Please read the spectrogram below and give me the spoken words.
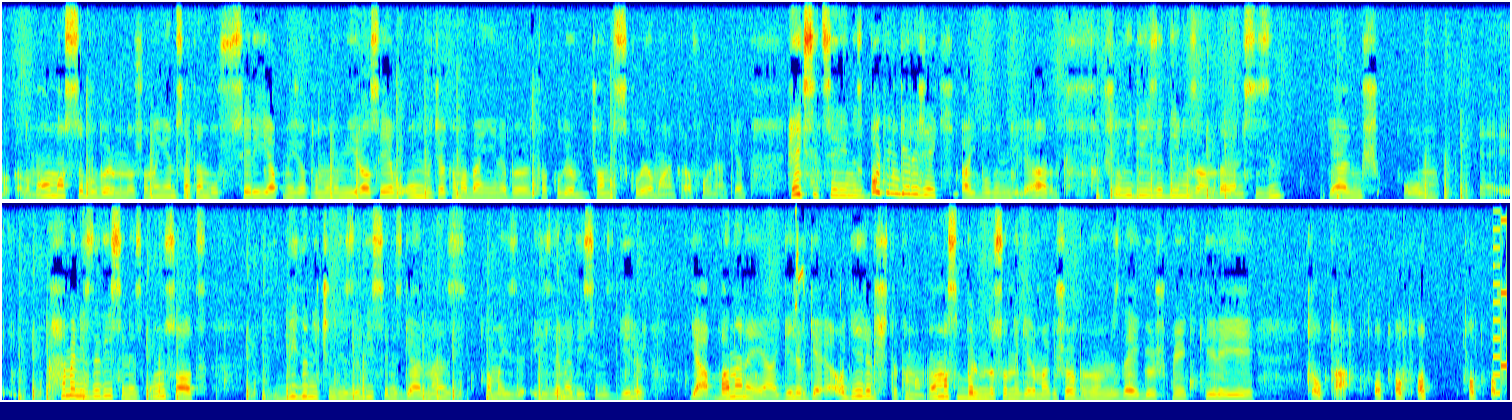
Bakalım. Olmazsa bu bölümün sonuna geleyim. Zaten bu seri yapmayacaktım. Onun mirası ev olmayacak ama ben yine böyle takılıyorum. Canım sıkılıyor Minecraft oynarken. Hexit serimiz bugün gelecek. Ay bugün değil yarın. Şu videoyu izlediğiniz anda yani sizin gelmiş ol e, hemen izlediyseniz 10 saat bir gün içinde izlediyseniz gelmez ama izle, izlemediyseniz gelir. Ya bana ne ya gelir gel gelir işte tamam. Olmazsa bölümde sonuna gelelim arkadaşlar. Bölümümüzde görüşmek dileği. Hoppa hop hop hop hop hop.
